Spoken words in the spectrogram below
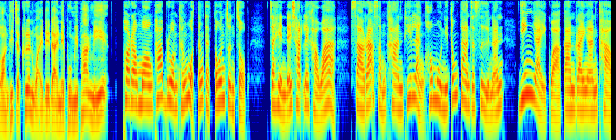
ก่อนที่จะเคลื่อนไหวใดๆในภูมิภาคนี้ พอเรามองภาพรวมทั้งหมดตั้งแต่ต้นจนจบ จะเห็นได้ชัดเลยค่ะว่า สาระสำคัญที่แหล่งข้อมูลนี้ต้องการจะสื่อนั้น ยิ่งใหญ่กว่าการรายงานข่าว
